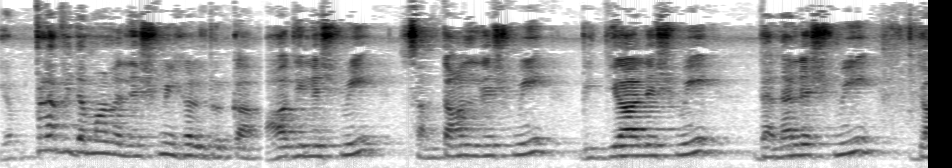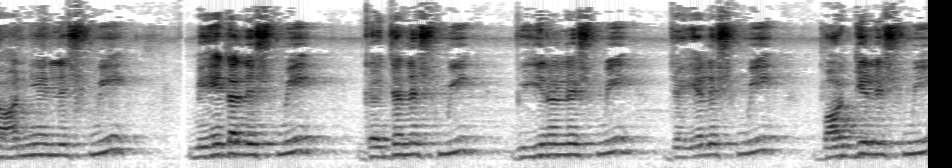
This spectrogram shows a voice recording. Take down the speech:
எவ்வளவு விதமான லட்சுமிகள் இருக்கா? ஆதிலட்சுமி சந்தானலட்சுமி வித்யாலட்சுமி தனலட்சுமி தானியலட்சுமி மேதலட்சுமி கஜலட்சுமி வீரலட்சுமி ஜெயலட்சுமி பாக்யலட்சுமி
